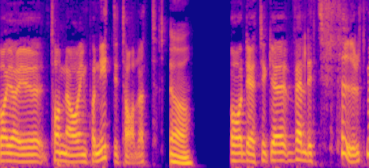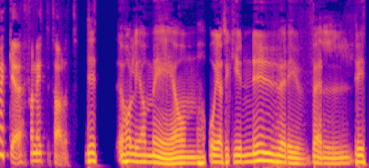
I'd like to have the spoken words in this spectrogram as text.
var jag ju tonåring på 90-talet. ja. Och det tycker jag är väldigt fult mycket från 90-talet. Det håller jag med om. Och jag tycker ju nu är det ju väldigt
